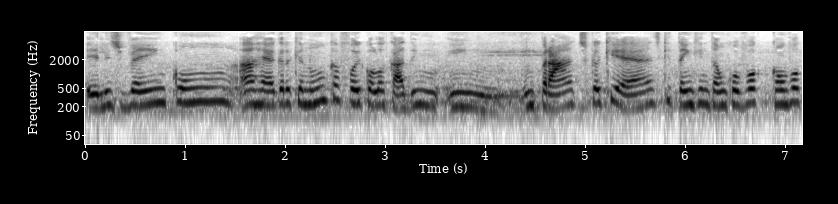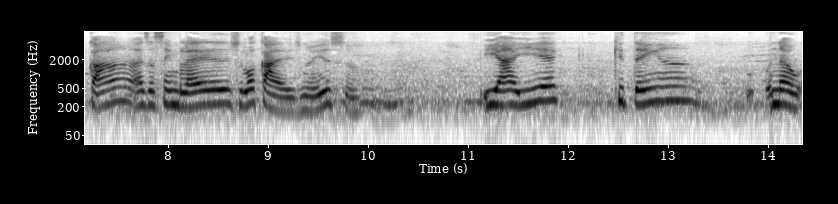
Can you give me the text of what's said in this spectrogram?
eles vêm com a regra que nunca foi colocada em, em, em, prática, que é que tem que então convocar as assembleias locais, não é isso? E aí é que tenha não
